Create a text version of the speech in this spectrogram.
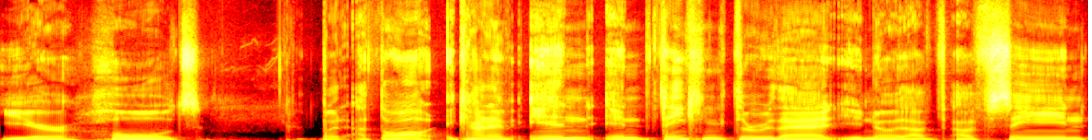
year holds but I thought kind of in in thinking through that, you know, I've I've seen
